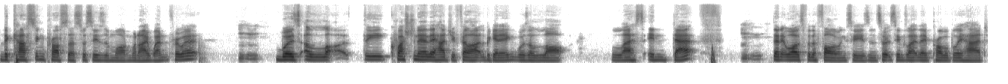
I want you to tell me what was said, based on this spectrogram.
the casting process for season one, when I went through it, Mhm. Was a lot. The questionnaire they had you fill out at the beginning was a lot less in depth Mhm. than it was for the following season. So it seems like they probably had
